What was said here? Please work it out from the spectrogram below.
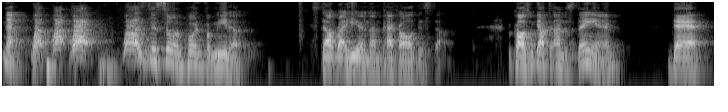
Now, why, why, why, why is this so important for me to stop right here and unpack all this stuff? Because we got to understand that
